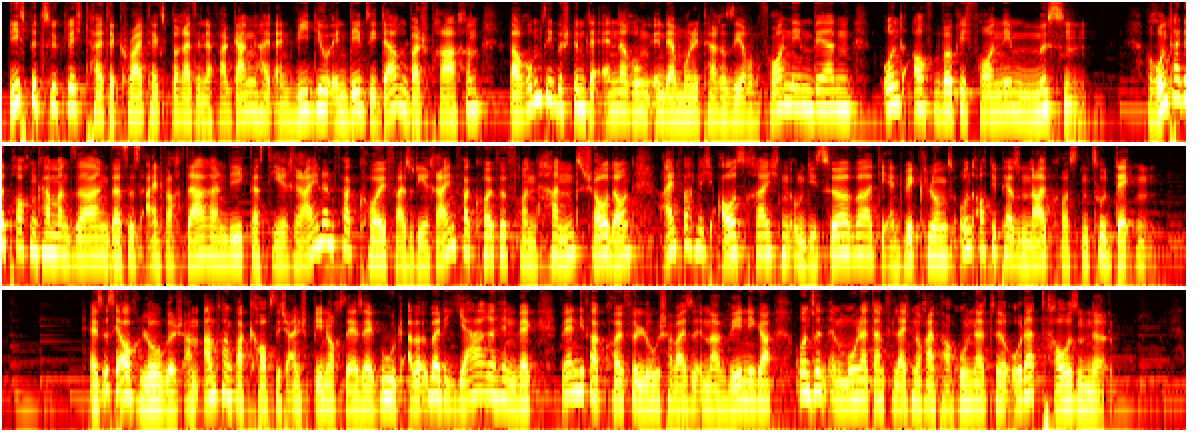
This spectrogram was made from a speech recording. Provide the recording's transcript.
Diesbezüglich teilte Crytek bereits in der Vergangenheit ein Video, in dem sie darüber sprachen, warum sie bestimmte Änderungen in der Monetarisierung vornehmen werden und auch wirklich vornehmen müssen. Runtergebrochen kann man sagen, dass es einfach daran liegt, dass die reinen Verkäufe, also die reinen Verkäufe von Hand, Showdown, einfach nicht ausreichen, um die Server, die Entwicklungs- und auch die Personalkosten zu decken. Es ist ja auch logisch, am Anfang verkauft sich ein Spiel noch sehr sehr gut, aber über die Jahre hinweg werden die Verkäufe logischerweise immer weniger und sind im Monat dann vielleicht noch ein paar Hunderte oder Tausende.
